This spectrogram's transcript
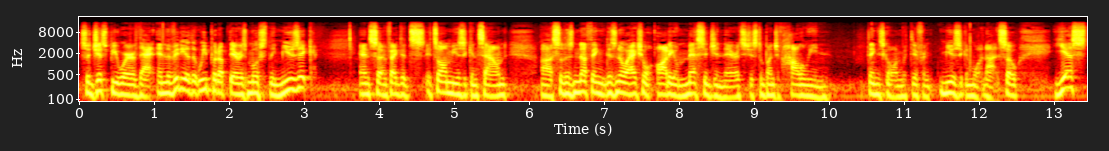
So just beware of that. And the video that we put up there is mostly music, and so in fact it's it's all music and sound. Uh, so there's nothing, there's no actual audio message in there. It's just a bunch of Halloween things going with different music and whatnot. So, yes,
